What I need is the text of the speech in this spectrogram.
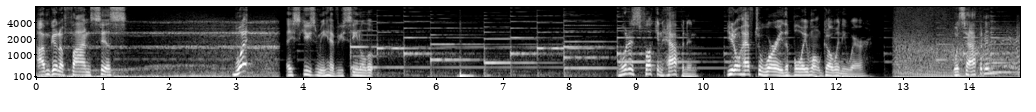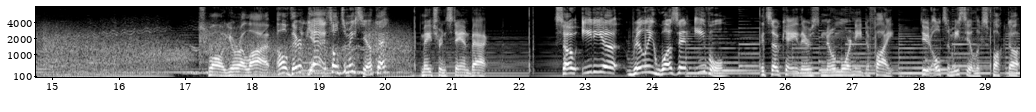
I'm gonna find sis. What? Excuse me, have you seen a little... What is fucking happening? You don't have to worry, the boy won't go anywhere. What's happening? Squall, you're alive. Oh, there, yeah, it's Ultimecia, okay. Matron, stand back. So, Edea really wasn't evil. It's okay, there's no more need to fight. Dude, Ultimecia looks fucked up.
